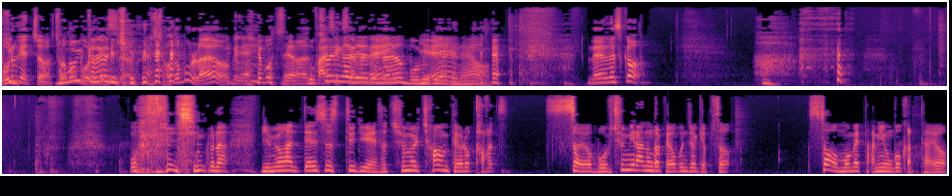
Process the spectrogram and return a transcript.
모르겠죠. 저도 모르겠어요. 네, 저도 몰라요. 그냥 해보세요. 목소리가 돼야 되나요? 몸이 예. 돼야 되나요? 네, let's go. 오늘 친구랑 유명한 댄스 스튜디오에서 춤을 처음 배우러 가봤어요. 뭐 춤이라는 걸 배워본 적이 없어. 써 몸에 담이 온 것 같아요.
